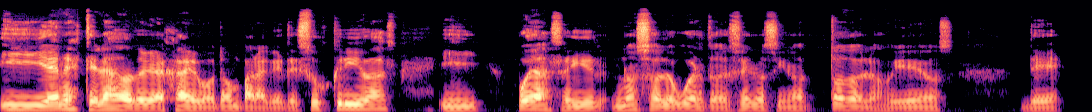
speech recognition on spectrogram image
y en este lado te voy a dejar el botón para que te suscribas y puedas seguir no solo Huerto de Cero, sino todos los videos de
